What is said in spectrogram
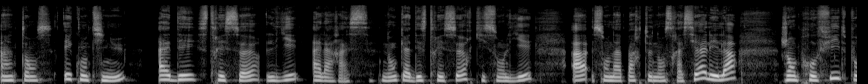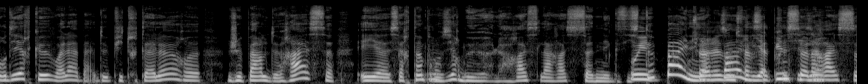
intense et continue à des stresseurs liés à la race, donc à des stresseurs qui sont liés à son appartenance raciale. Et là, j'en profite pour dire que, voilà, bah, depuis tout à l'heure, euh, je parle de race, et euh, certains pourront se dire, mais la race, la race, ça n'existe pas, il n'y a pas, il y a une seule race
